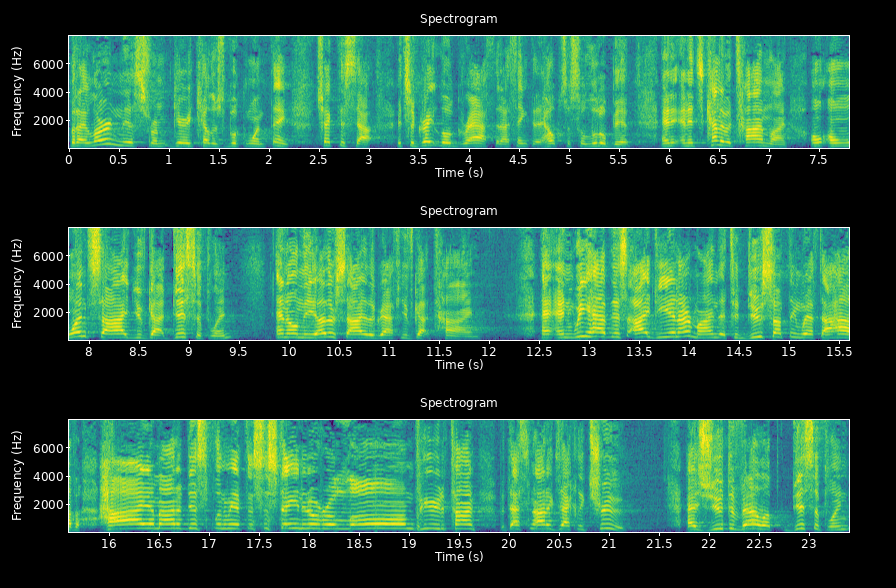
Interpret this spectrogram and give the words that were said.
But I learned this from Gary Keller's book, One Thing. Check this out. It's a great little graph that I think that helps us a little bit. And, and it's kind of a timeline. On, on one side, you've got discipline. And on the other side of the graph, you've got time. And, we have this idea in our mind that to do something, we have to have a high amount of discipline. We have to sustain it over a long period of time. But that's not exactly true. As you develop discipline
